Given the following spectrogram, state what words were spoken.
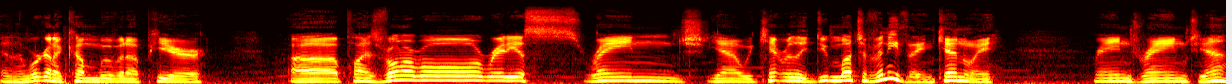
And then we're going to come moving up here. Uh, applies vulnerable, radius, range. Yeah, we can't really do much of anything, can we? Range, range, yeah.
